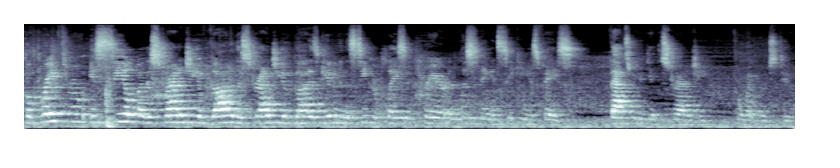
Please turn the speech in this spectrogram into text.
But breakthrough is sealed by the strategy of God, and the strategy of God is given in the secret place in prayer and listening and seeking His face. That's where you get the strategy for what you're to do.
